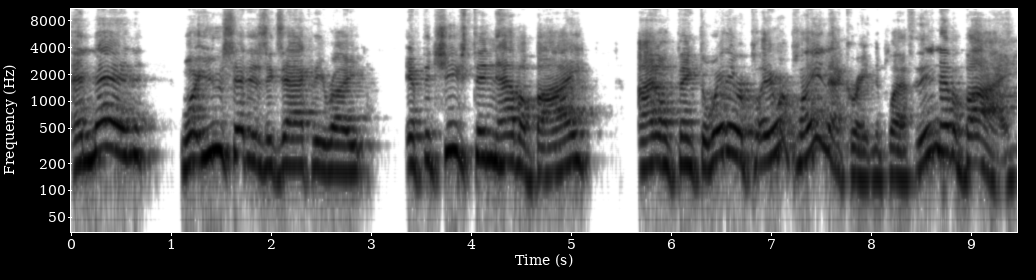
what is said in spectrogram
And then what you said is exactly right. If the Chiefs didn't have a bye, I don't think the way they were playing, they weren't playing that great in the playoffs. They didn't have a bye.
